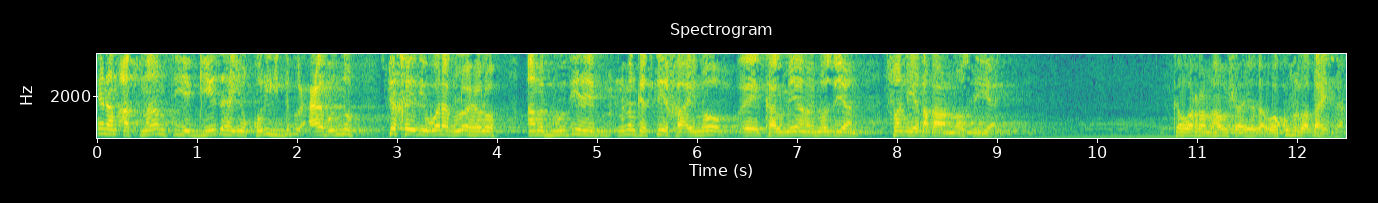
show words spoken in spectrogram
inaan asnaamta iyo geedaha iyo qoryihii dib u caabudno si khayr iyo wanaag loo helo ama buudiyaha nimanka siikha ay noo kaalmeeyaan o siiyaan fan iyo dhaqaalo noo siiyaan ka warrama hawsha ayada. Waa kufri baad dhahaysaan.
